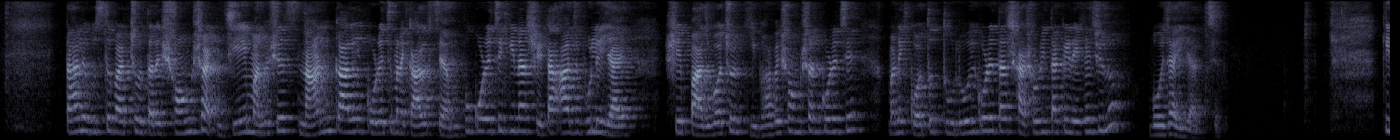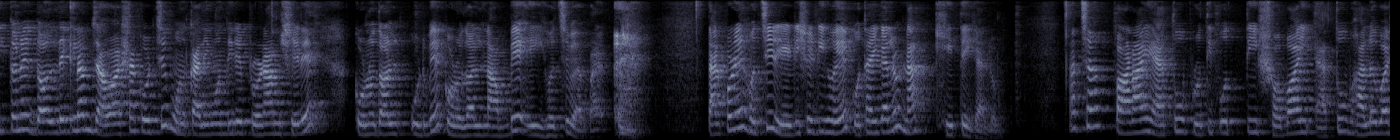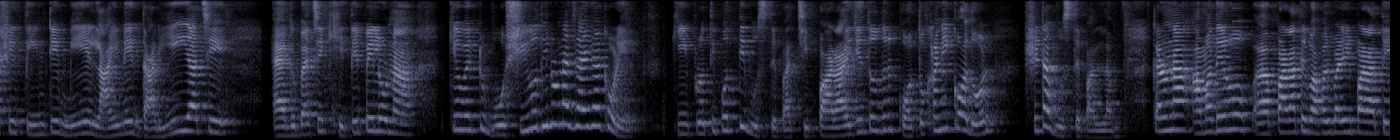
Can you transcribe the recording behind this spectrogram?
তাহলে বুঝতে পারছ, তাহলে সংসার, যে মানুষের স্নান কাল করেছে মানে কাল শ্যাম্পু করেছে কিনা সেটা আজ ভুলে যায়। সে পাঁচ বছর কীভাবে সংসার করেছে? মানে কত তুলোই করে তার শাশুড়ি তাকে রেখেছিল? বোঝাই যাচ্ছে। কীর্তনের দল দেখলাম, যাওয়া আসা করছে কালী মন্দিরে প্রণাম সেরে, কোনো দল উঠবে, কোনো দল নামবে, এই হচ্ছে ব্যাপার। তারপরে হচ্ছে রেডি সেডি হয়ে কোথায় গেল? না, খেতে গেল। আচ্ছা পাড়ায় এত প্রতিপত্তি, সবাই এত ভালোবাসে, তিনটে মেয়ে লাইনে দাঁড়িয়েই আছে। এক ব্যাচে খেতে পেল না। কেউ একটু বসিয়েও দিল না জায়গা করে। কি প্রতিপত্তি বুঝতে পারছি। পাড়ায় যে তোদের কতখানি কদর, সেটা বুঝতে পারলাম। কেননা আমাদেরও পাড়াতে, বাপের বাড়ির পাড়াতে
